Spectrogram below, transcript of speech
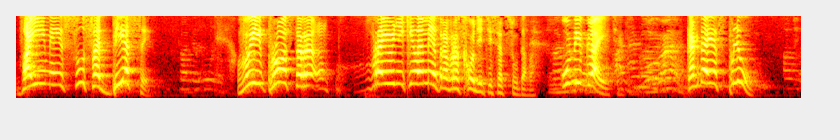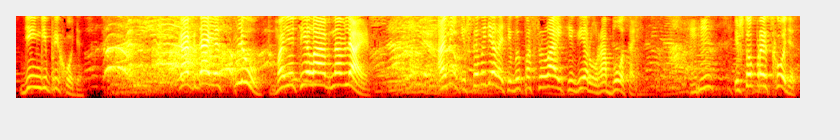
во имя Иисуса бесы, вы просто в районе километров расходитесь отсюда. Убегаете. Когда я сплю, деньги приходят. Когда я сплю, мое тело обновляется. Аминь. И что вы делаете? Вы посылаете веру работать. Угу. И что происходит?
